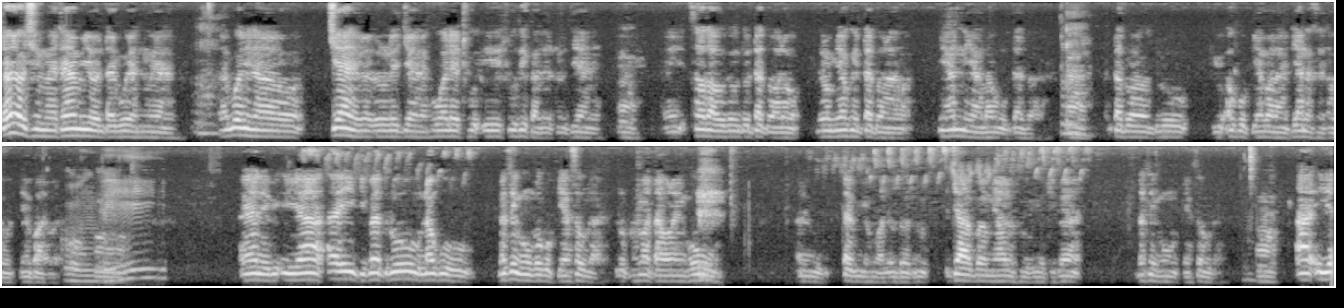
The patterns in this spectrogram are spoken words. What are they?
ကြောက်ရောက်ချင်းမှတန်းပြီးတော့တိုက်ပွဲရနှွှဲရတယ်တိုက်ပွဲနေတာတော့ကြမ်းတယ်တော်တော်လေးကြမ်းတယ်ဟိုကလည်းထူအေးထူသေးကလည်းတော်ကြမ်းတယ်အင်းအဲ့စောစောဦးဆုံးတက်သွားတော့ကျွန်တော်မြောက်ခင်တက်သွားတာညနေ200လောက်ကိုတက်သွားတာတက်သွားတော့သူတို့ဒီအောက်ကိုပြန်ပါလာ120လောက်ကိုပြန်ပါတော့ကုန်ပြီအဲ့ကနေပြီးအေးကအဲ့ဒီဘက်သူတို့နောက်ကို မက်ဆင်ကုန်းဘက်ကိုပြန်ဆုတ်လာတယ်သူတို့ပထမတာဝန်ကုန်းကိုအဲ့လိုတက်ပြီးတော့မှလို့တော့သူတို့အကြဘက်များလို့ဆိုပြီးဒီဘက်မက်ဆင်ကုန်းကိုပြန်ဆုတ်လာအာအဲ့အေးရ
